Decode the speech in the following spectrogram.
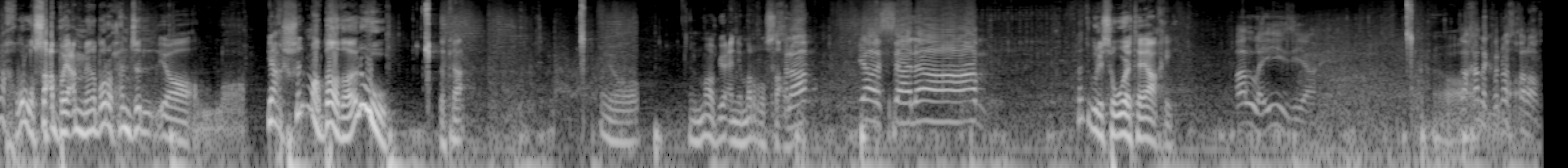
يا أخي والله صعبة يا عمي. أنا بروح أنزل. يا الله. يا أخي شو ال map هذا ألو. ذكاء. يا ال map يعني مرة صعب. سلام يا سلام. لا تقولي سويتها يا أخي. والله easy يا أخي. لا خليك في النص خلاص.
